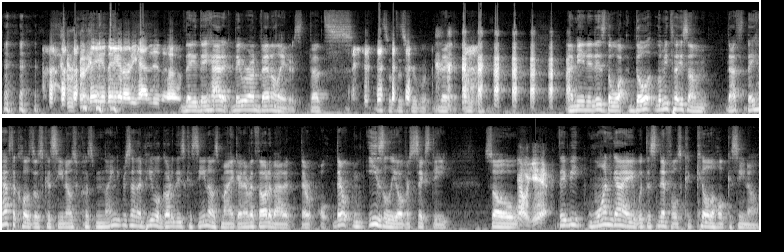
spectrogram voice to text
they had already had it in a. They they had it. They were on ventilators. That's that's what this group. They, I mean, it is the wa- though. Let me tell you something. That's they have to close those casinos because ninety percent of the people go to these casinos. Mike, I never thought about it. They're they're easily over sixty. So Oh yeah. they'd be one guy with the sniffles could kill the whole casino.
